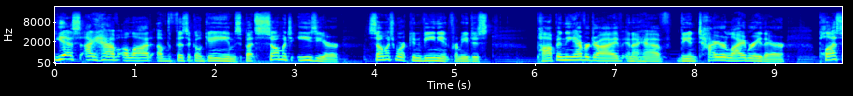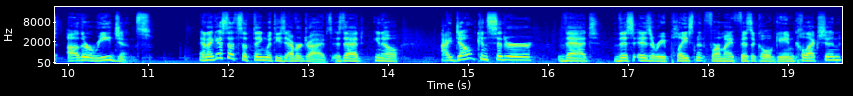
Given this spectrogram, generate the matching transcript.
yes, I have a lot of the physical games, but so much easier, so much more convenient for me to just pop in the EverDrive and I have the entire library there, plus other regions. And I guess that's the thing with these EverDrives is that, you know, I don't consider that this is a replacement for my physical game collection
